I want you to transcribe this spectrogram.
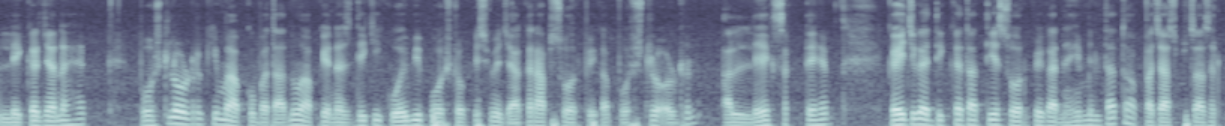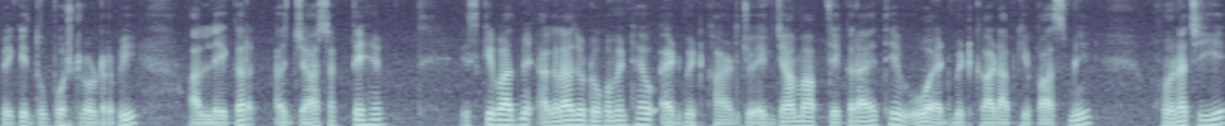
लेकर जाना है। पोस्टल ऑर्डर की मैं आपको बता दूँ, आपके नज़दीकी कोई भी पोस्ट ऑफ़िस में जाकर आप सौ रुपये का पोस्टल ऑर्डर ले सकते हैं। कई जगह दिक्कत आती है, सौ रुपये का नहीं मिलता तो आप पचास पचास रुपये के दो पोस्टल ऑर्डर भी लेकर जा सकते हैं। इसके बाद में अगला जो डॉक्यूमेंट है, वो एडमिट कार्ड जो एग्ज़ाम आप देकर आए थे, वो एडमिट कार्ड आपके पास में होना चाहिए।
